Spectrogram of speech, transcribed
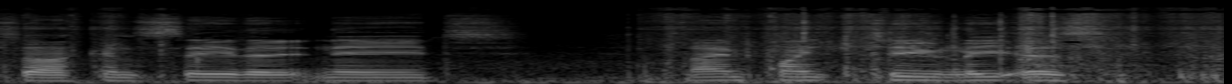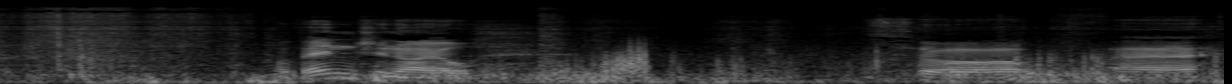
so I can see that it needs 9.2 litres of engine oil. So uh,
